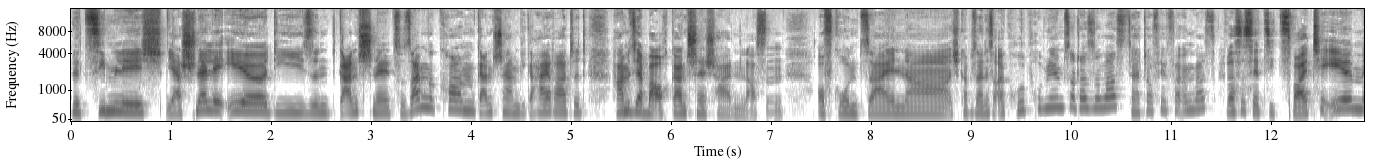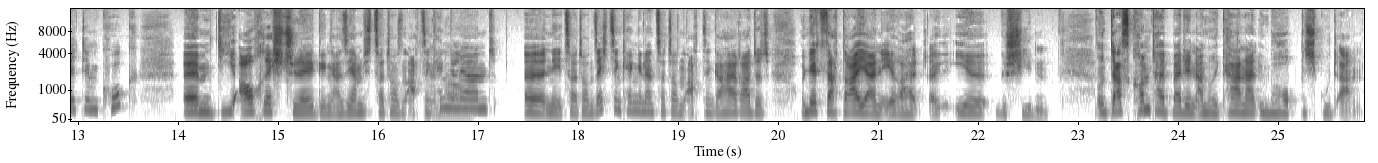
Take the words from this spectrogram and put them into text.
eine ziemlich, ja, schnelle Ehe. Die sind ganz schnell zusammengekommen, ganz schnell haben die geheiratet, haben sie aber auch ganz schnell scheiden lassen. Aufgrund seiner, ich glaube, seines Alkoholproblems oder sowas. Der hatte auf jeden Fall irgendwas. Das ist jetzt die zweite Ehe mit dem Cook, ähm, die auch recht schnell ging. Also sie haben sich 2018 genau. kennengelernt, äh, nee, 2016 kennengelernt, 2018 geheiratet und jetzt nach drei Jahren Ehe, halt, äh, Ehe geschieden. Und das kommt halt bei den Amerikanern überhaupt nicht gut an.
